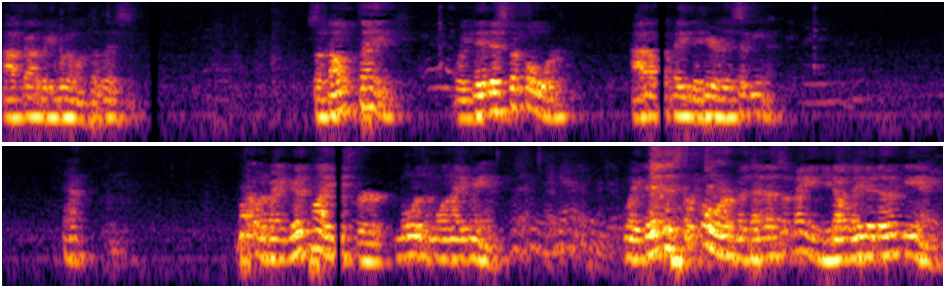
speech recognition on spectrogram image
I've got to be willing to listen. So don't think we did this before. I don't need to hear this again. Yeah. That would have been a good place for more than one amen. We did this before, but that doesn't mean you don't need to do it again.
